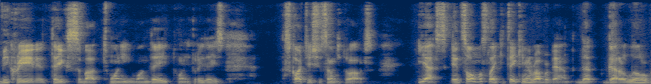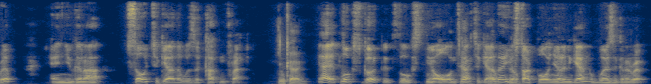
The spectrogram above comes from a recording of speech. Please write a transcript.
be created. It takes about 21 day, 23 days. Scar tissue, 72 hours. Yes, it's almost like you're taking a rubber band that got a little rip and you're gonna sew it together with a cotton thread. Okay. Yeah, it looks good. It looks, you know, all intact Yeah, together. yeah, you yeah. start pulling it and again, where's it gonna rip?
